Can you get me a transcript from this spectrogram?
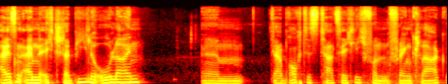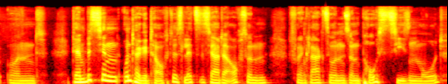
alles in allem eine echt stabile O-Line. Ähm, da braucht es tatsächlich von Frank Clark und der ein bisschen untergetaucht ist. Letztes Jahr hatte auch so ein Frank Clark so ein, so ein Postseason-Mode,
